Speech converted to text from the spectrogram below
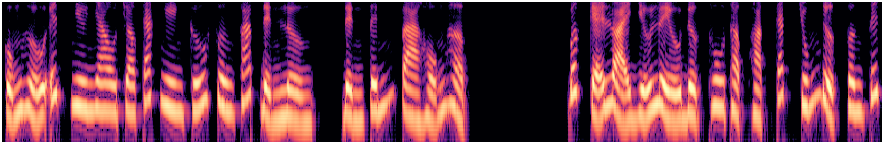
cũng hữu ích như nhau cho các nghiên cứu phương pháp định lượng, định tính và hỗn hợp. Bất kể loại dữ liệu được thu thập hoặc cách chúng được phân tích,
